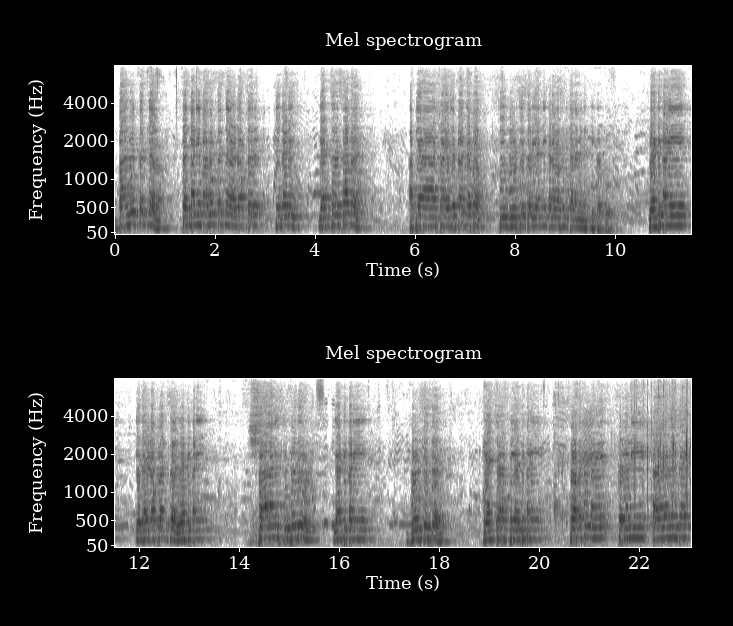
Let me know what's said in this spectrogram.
बालरोग तज्ञ सन्मान्य बांधव तज्ञ डॉक्टर केदारी यांचं स्वागत. आपल्या शाळेचे प्राध्यापक श्री बोरसे सर यांनी करावं असं मी त्यांना विनंती करतो. या ठिकाणी केदारी डॉक्टरांचं या ठिकाणी शाल आणि सुफळ देऊन या ठिकाणी गोडसे सर यांच्या हस्ते या ठिकाणी स्वागत होत आहे. सर्वांनी टाळ्या वाजवायच्या आहेत.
